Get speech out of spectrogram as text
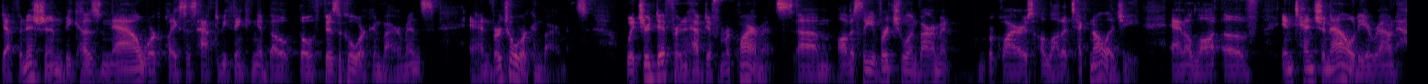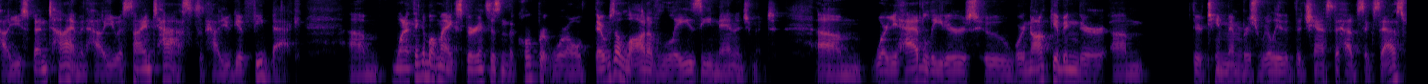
definition because now workplaces have to be thinking about both physical work environments and virtual work environments, which are different and have different requirements. Um, obviously, a virtual environment requires a lot of technology and a lot of intentionality around how you spend time and how you assign tasks and how you give feedback. Um, when I think about my experiences in the corporate world, there was a lot of lazy management um, where you had leaders who were not giving their um, their team members really the chance to have success.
